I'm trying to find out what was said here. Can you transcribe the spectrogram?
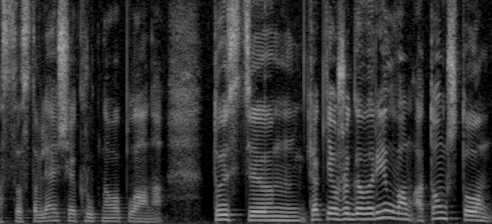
составляющая крупного плана. То есть, эм, как я уже говорил вам о том, что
